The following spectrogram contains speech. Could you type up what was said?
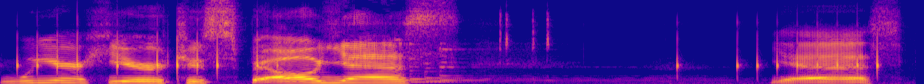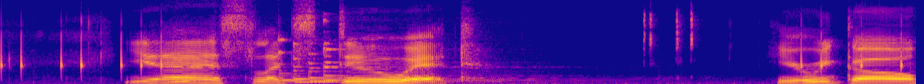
We're here to spell. Oh, yes! Yes. Yes, let's do it. Here we go.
